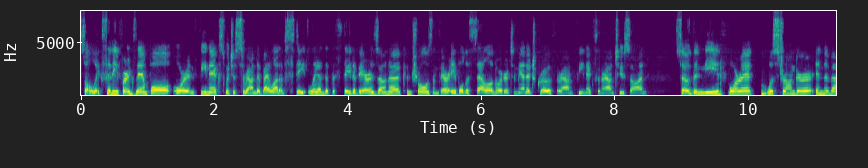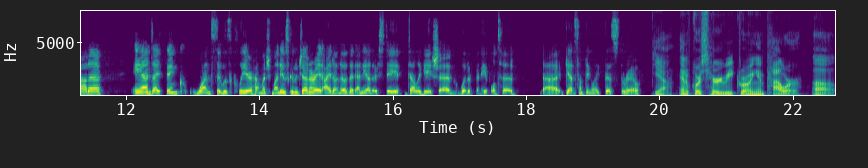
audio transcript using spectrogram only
Salt Lake City, for example, or in Phoenix, which is surrounded by a lot of state land that the state of Arizona controls and they're able to sell in order to manage growth around Phoenix and around Tucson. So the need for it was stronger in Nevada. And I think once it was clear how much money it was going to generate, I don't know that any other state delegation would have been able to uh, get something like this through. Yeah. And of course, Harry Reid growing in power uh,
